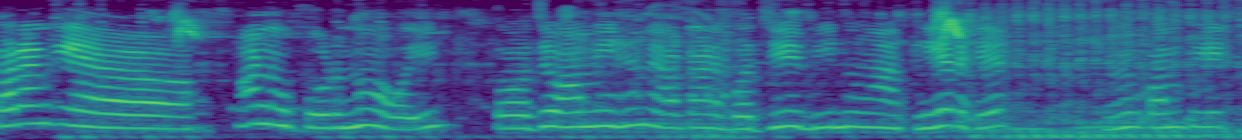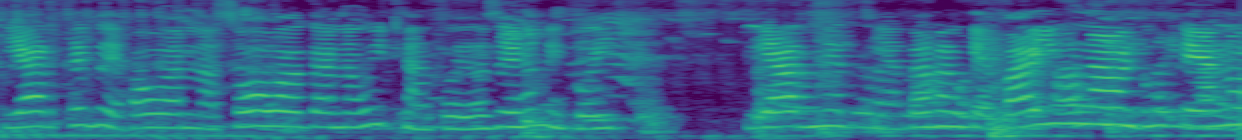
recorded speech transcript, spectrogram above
કારણ કે અનુકૂળ ન હોય. તો જો અમે છે ને અટાણે બધી બીનું આ ઘેર છે હું કમ્પ્લીટ તૈયાર થઈ ગઈ. સવારના સો વાગ્યાના ઉઠ્યા તો હજે છે ને કોઈ તૈયાર નથી થયા. કારણ કે બાયુના ડૂટે નો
